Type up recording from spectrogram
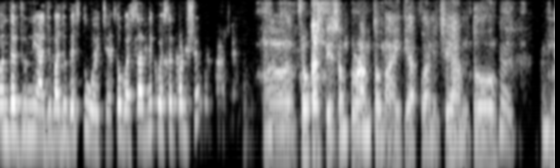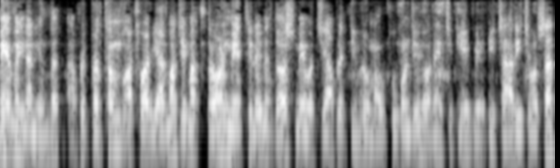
પંદર જૂનની આજુબાજુ બેસતું હોય છે. તો વરસાદને કોઈ અસર પડશે? ચોક્કસ તે સંપૂર્ણ આમ તો માહિતી આપવાની છે. આમ તો મે મહિનાની અંદર આપણે પ્રથમ અઠવાડિયામાં જેમાં ત્રણ મે થી લઈને દસ મે વચ્ચે આપણે તીવ્ર માવઠું પણ જોયું અને જગ્યાએ બેથી ચાર ઇંચ વરસાદ.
